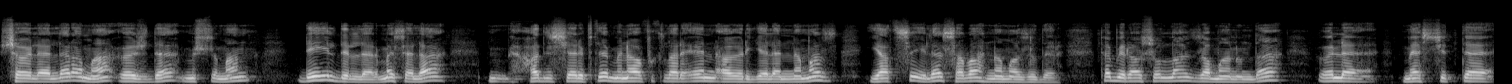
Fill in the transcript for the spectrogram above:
söylerler ama özde Müslüman değildirler. Mesela hadis-i şerifte münafıklara en ağır gelen namaz yatsı ile sabah namazıdır. Tabi Resulullah zamanında öyle mescitte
